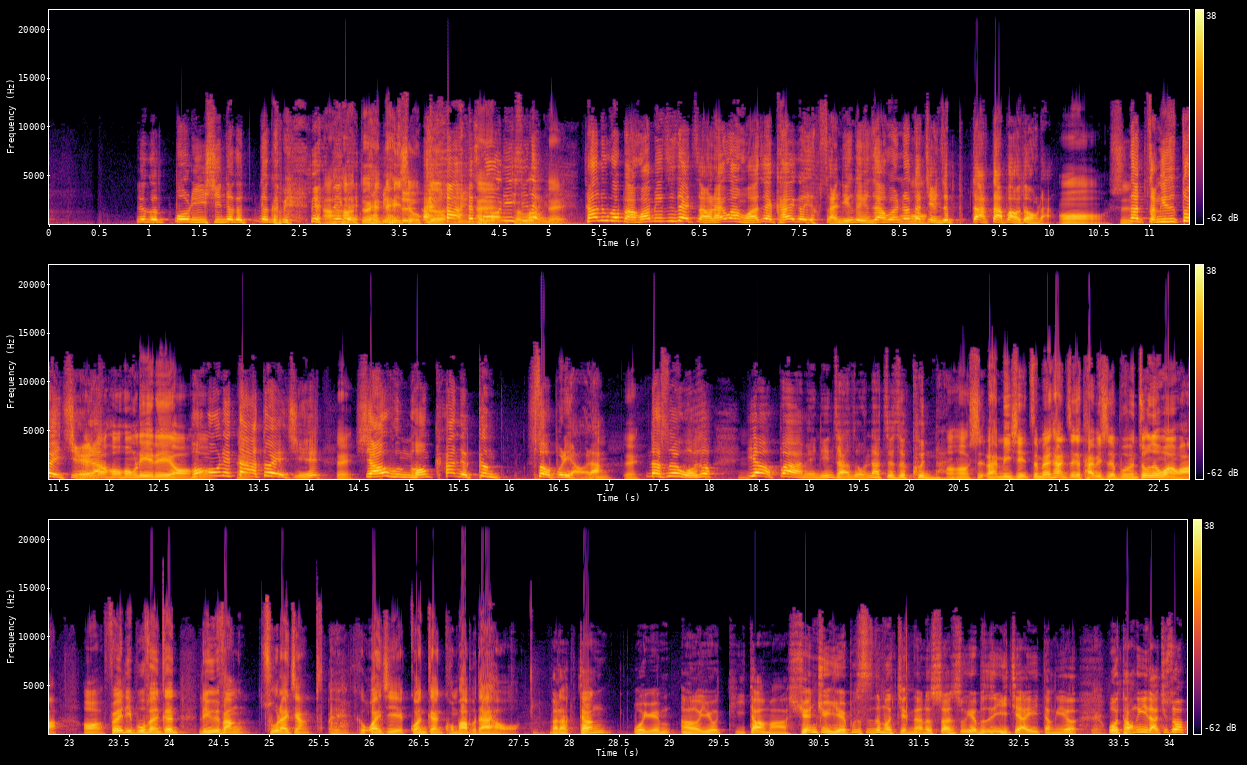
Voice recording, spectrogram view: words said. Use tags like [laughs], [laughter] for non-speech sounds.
那个玻璃心那个那个那个对那首歌 [laughs] 玻璃心的，他如果把黄明志再找来万华再开个闪灵的演唱会，那那简直大大暴动了。哦，是，那等于是对决了，轰轰烈烈哦，轰轰烈大对决。对，小粉红看得更受不了了。对，那所以我说要罢免林长佐，那真是困难。哦，是来明星怎么样看这个台北市的部分，中正万华。哦，Freddy 部分跟林玉芳出来讲，哎，外界观感恐怕不太好哦。好了，刚委员呃有提到嘛，选举也不是这么简单的算数，又不是一加一等于二。我同意了，就说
